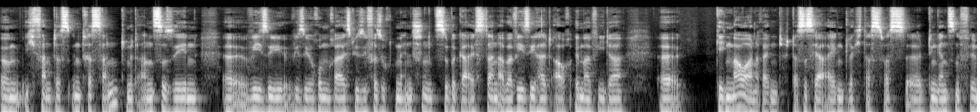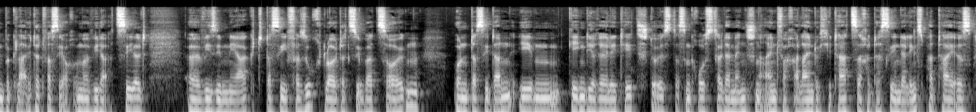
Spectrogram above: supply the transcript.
Ähm, ich fand das interessant mit anzusehen, äh, wie sie, wie sie rumreist, wie sie versucht, Menschen zu begeistern, aber wie sie halt auch immer wieder äh, gegen Mauern rennt. Das ist ja eigentlich das, was äh, den ganzen Film begleitet, was sie auch immer wieder erzählt, äh, wie sie merkt, dass sie versucht, Leute zu überzeugen und dass sie dann eben gegen die Realität stößt, dass ein Großteil der Menschen einfach allein durch die Tatsache, dass sie in der Linkspartei ist,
